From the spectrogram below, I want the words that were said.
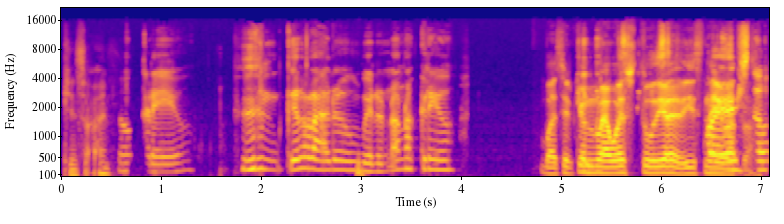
¿Quién sabe? No creo. Qué raro, pero no, no creo. Voy a decir que un nuevo estudio de Disney. First of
